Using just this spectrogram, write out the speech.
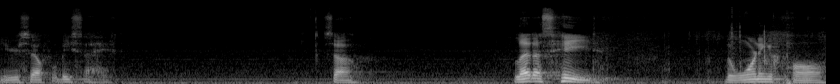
You yourself will be saved. So, let us heed the warning of Paul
